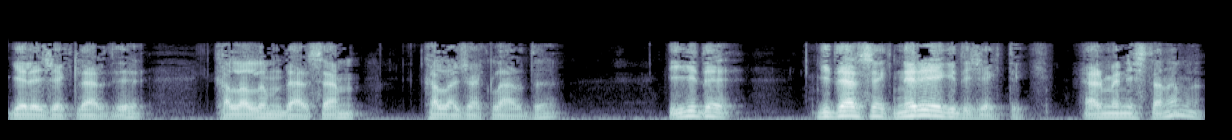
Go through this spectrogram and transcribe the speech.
geleceklerdi, kalalım dersem kalacaklardı. İyi de gidersek nereye gidecektik? Ermenistan'a mı?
